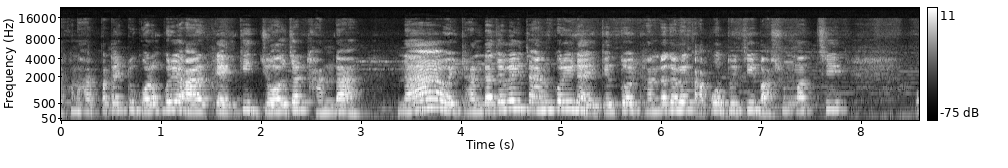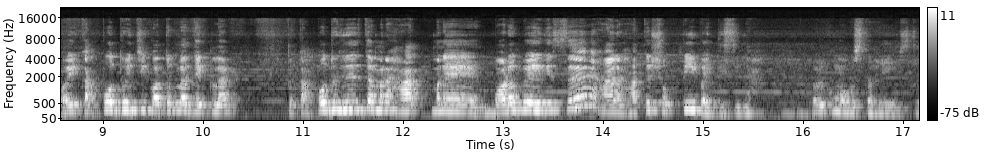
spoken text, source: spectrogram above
এখন হাত পাটা একটু গরম করে, আর ট্যাঙ্কির জল যা ঠান্ডা। না, ওই ঠান্ডা জলে চান করি নাই, কিন্তু ওই ঠান্ডা জলে কাপড় ধুইছি, বাসন মাজছি। ওই কাপড় ধুইছি কতগুলো দেখলাম। তো কাপড় ধুতে দিতে আমার হাত মানে বরফ হয়ে গেছে, আর হাতে শক্তিই পাইতেছি না। ওরকম অবস্থা হয়ে গেছে।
